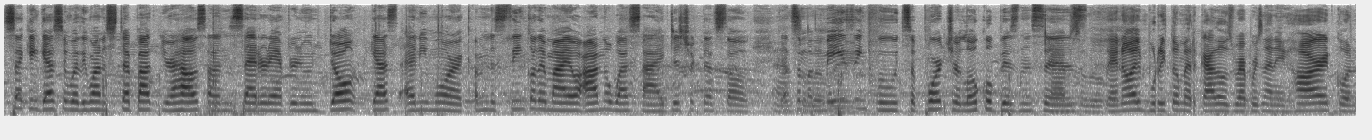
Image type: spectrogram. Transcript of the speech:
second guessing whether you want to step out your house on Saturday afternoon, don't guess anymore. Come to Cinco de Mayo on the west side, District of Sol. Get some amazing food, support your local businesses. Absolutely. I know El Burrito Mercado is representing hard, con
